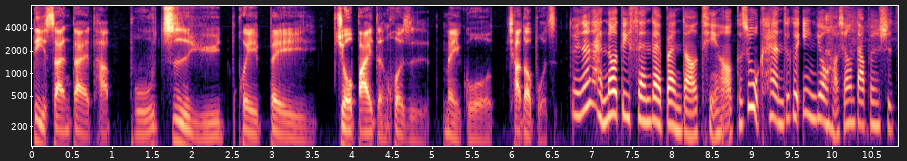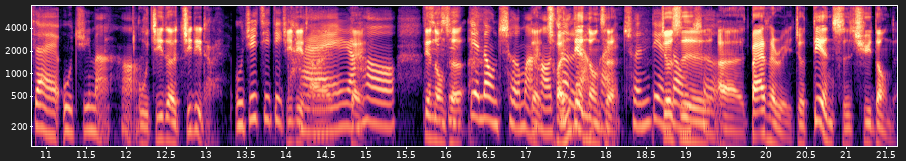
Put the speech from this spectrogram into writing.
第三代他不至于会被 Joe Biden 或者美国掐到脖子。对，那谈到第三代半导体哈，可是我看这个应用好像大部分是在五 G 嘛，哈，五 G 的基地台。五 G 基地台，然后电动车，电动车嘛，哈，纯电动车，纯电动车就是呃，battery 就电池驱动的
